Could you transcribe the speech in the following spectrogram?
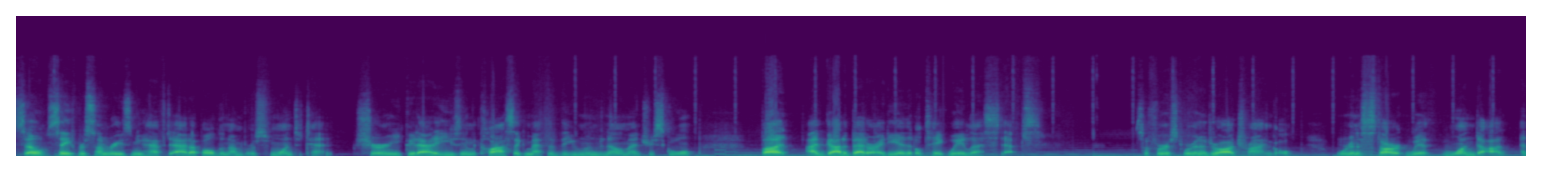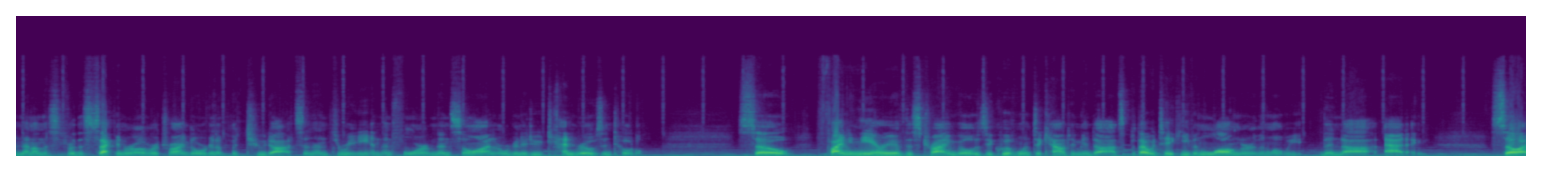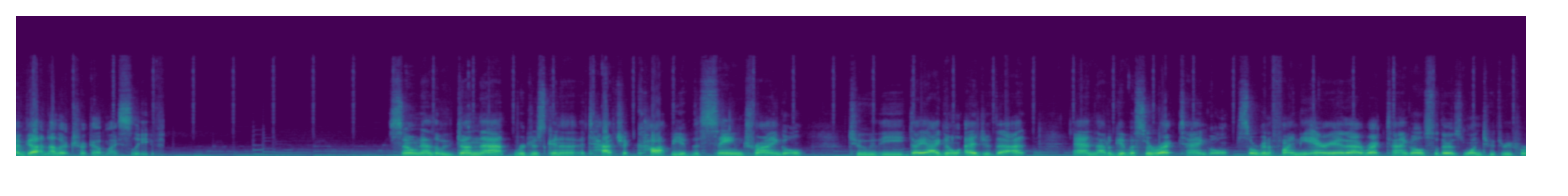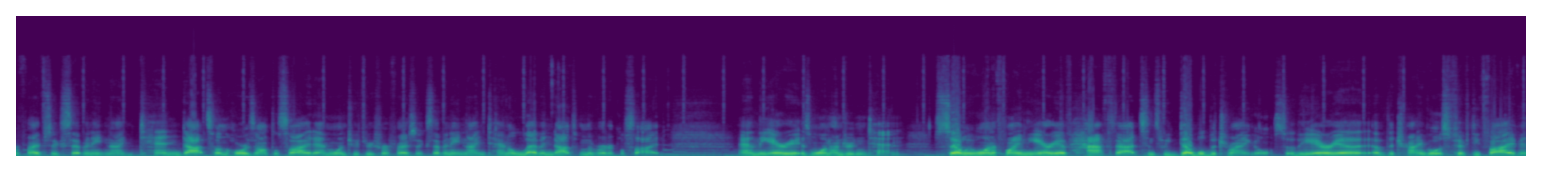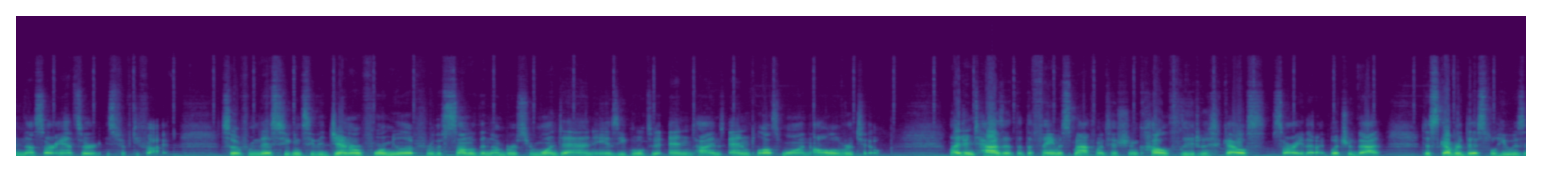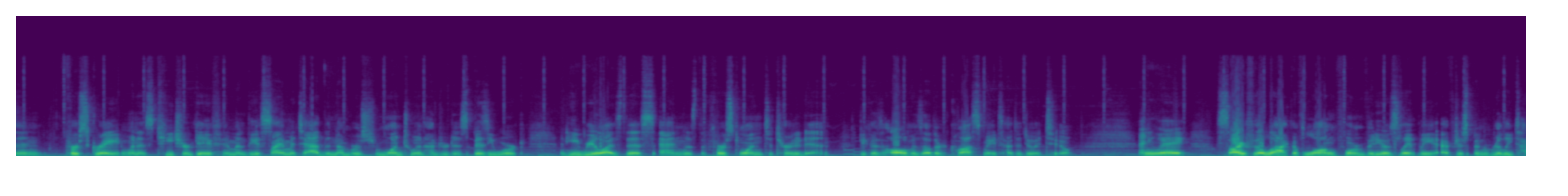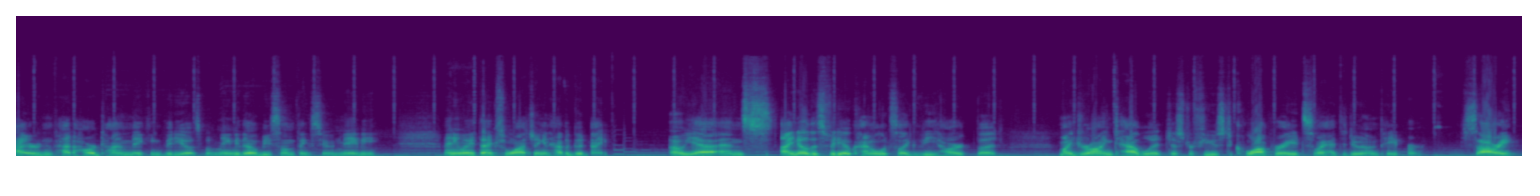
So, say for some reason you have to add up all the numbers from 1 to 10. Sure, you could add it using the classic method that you learned in elementary school, but I've got a better idea that'll take way less steps. So first we're going to draw a triangle. We're going to start with one dot, and then on this for the second row of our triangle, we're going to put two dots, and then three, and then four, and then so on, and we're going to do 10 rows in total. So finding the area of this triangle is equivalent to counting the dots, but that would take even longer than what we than uh, adding. So I've got another trick up my sleeve. So now that we've done that, we're just going to attach a copy of the same triangle to the diagonal edge of that, and that'll give us a rectangle. So we're going to find the area of that rectangle. So there's 1, 2, 3, 4, 5, 6, 7, 8, 9, 10 dots on the horizontal side, and 1, 2, 3, 4, 5, 6, 7, 8, 9, 10, 11 dots on the vertical side. And the area is 110. So we want to find the area of half that since we doubled the triangle. So the area of the triangle is 55, and thus our answer is 55. So from this, you can see the general formula for the sum of the numbers from 1 to n is equal to n times n plus 1 all over 2. Legend has it that the famous mathematician Carl Friedrich Gauss, sorry that I butchered that, discovered this while he was in first grade when his teacher gave him the assignment to add the numbers from 1 to 100 as busy work, and he realized this and was the first one to turn it in, because all of his other classmates had to do it too. Anyway, sorry for the lack of long-form videos lately, I've just been really tired and had a hard time making videos, but maybe there'll be something soon, maybe. Anyway, thanks for watching and have a good night. Oh yeah, and I know this video kind of looks like Vihart, but my drawing tablet just refused to cooperate, so I had to do it on paper. Sorry.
